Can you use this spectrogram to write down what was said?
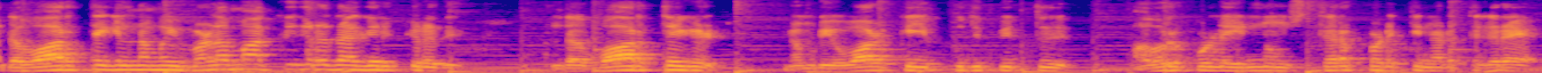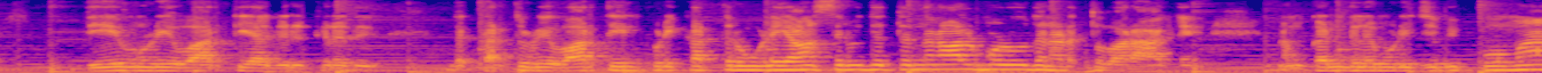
அந்த வார்த்தைகள் நம்மை வளமாக்குகிறதாக இருக்கிறது. அந்த வார்த்தைகள் நம்முடைய வாழ்க்கையை புதுப்பித்து அவருக்குள்ள இன்னும் ஸ்திரப்படுத்தி நடத்துகிற தேவனுடைய வார்த்தையாக இருக்கிறது. இந்த கர்த்தருடைய வார்த்தையின்படி கர்த்தர் உங்களை ஆசீர்வதித்து இந்த நாள் முழுவதும் நடத்துவாராக. நம் கண்களை முடி ஜெபிப்போமா?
